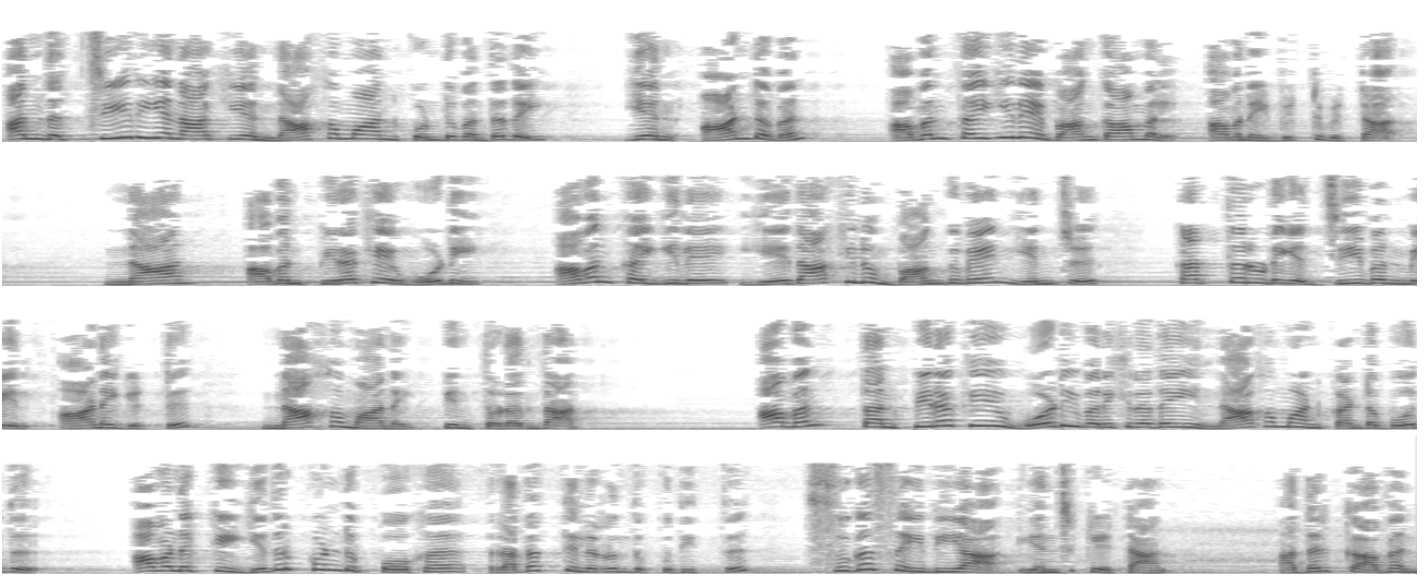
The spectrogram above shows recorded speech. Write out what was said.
அந்த சீரியனாகிய நாகமான் கொண்டு வந்ததை என் ஆண்டவன் அவன் கையிலே வாங்காமல் அவனை விட்டுவிட்டார். நான் அவன் பிறகே ஓடி அவன் கையிலே ஏதாகிலும் வாங்குவேன் என்று கர்த்தருடைய ஜீவன் மேல் ஆணையிட்டு நாகமானை பின்தொடர்ந்தான். அவன் தன் பிறகே ஓடி வருகிறதை நாகமான் கண்டபோது அவனுக்கு எதிர்கொண்டு போக ரதத்திலிருந்து குதித்து சுக செய்தியா என்று கேட்டான். அதற்கு அவன்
